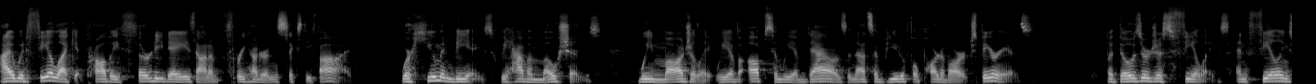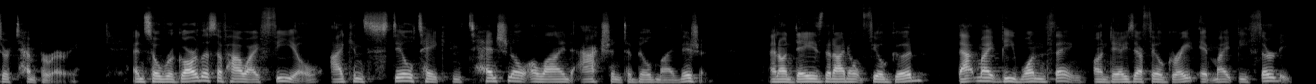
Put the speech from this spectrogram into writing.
I would feel like it probably 30 days out of 365. We're human beings, we have emotions, we modulate, we have ups and we have downs, and that's a beautiful part of our experience but those are just feelings, and feelings are temporary. And so, regardless of how I feel, I can still take intentional, aligned action to build my vision. And on days that I don't feel good, that might be one thing. On days I feel great, it might be 30.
